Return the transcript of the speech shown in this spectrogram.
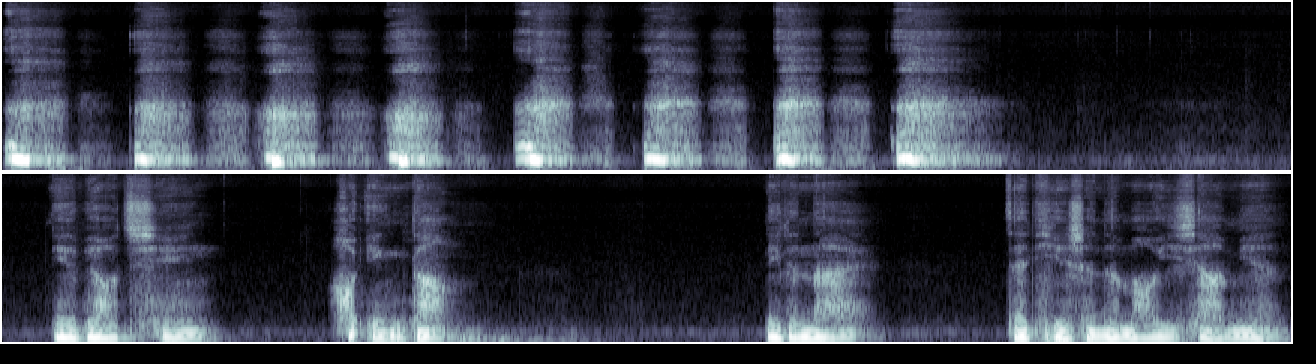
啊啊啊啊啊啊啊！你的表情好淫荡，你的奶在贴身的毛衣下面。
